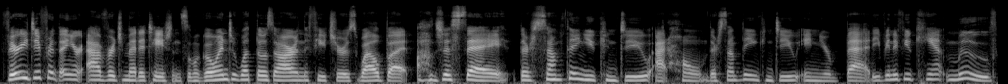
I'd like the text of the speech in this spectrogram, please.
very different than your average meditations. And we'll go into what those are in the future as well. But I'll just say there's something you can do at home. There's something you can do in your bed. Even if you can't move,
